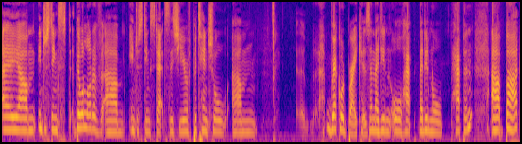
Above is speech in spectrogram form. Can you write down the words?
a um, interesting. St- there were a lot of um, interesting stats this year of potential. Um, uh, record breakers and they didn't all hap- they didn't all happen uh, but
